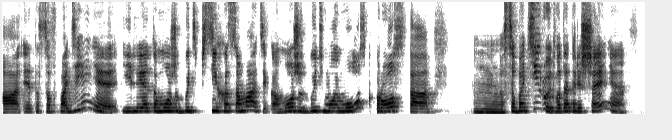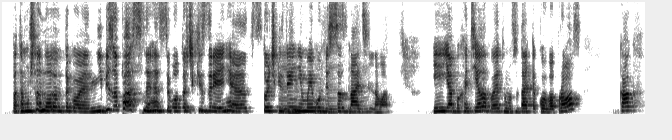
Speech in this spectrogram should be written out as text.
а это совпадение или это может быть психосоматика? Может быть, мой мозг просто м- саботирует вот это решение, потому что оно такое небезопасное с его точки зрения, с точки зрения mm-hmm. моего mm-hmm. бессознательного. И я бы хотела поэтому задать такой вопрос, как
